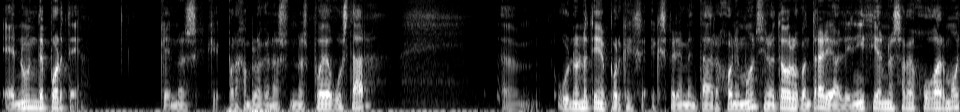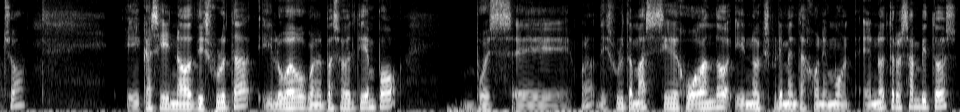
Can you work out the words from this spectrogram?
en un deporte que, nos, que por ejemplo, que nos, nos puede gustar, em, uno no tiene por qué experimentar honeymoon, sino todo lo contrario. Al inicio no sabe jugar mucho y casi no disfruta y luego con el paso del tiempo pues eh, bueno, disfruta más, sigue jugando y no experimenta honeymoon. En otros ámbitos,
